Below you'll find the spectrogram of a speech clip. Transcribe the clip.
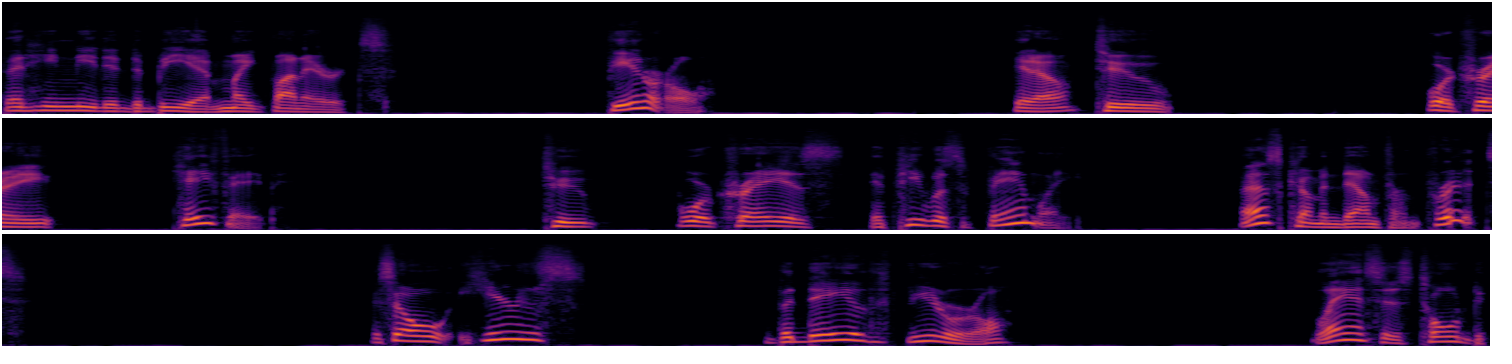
that he needed to be at Mike Von Erich's funeral. You know, to portray kayfabe, to portray as if he was a family. That's coming down from Fritz. So here's the day of the funeral. Lance is told to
